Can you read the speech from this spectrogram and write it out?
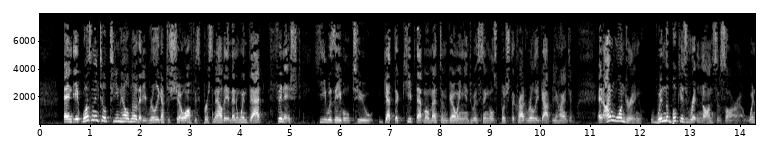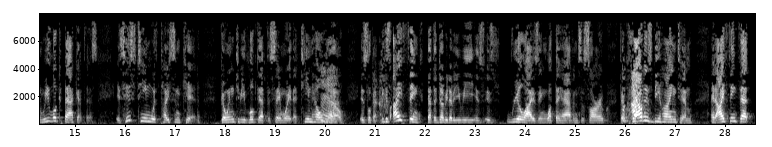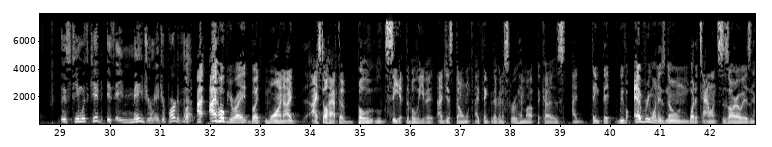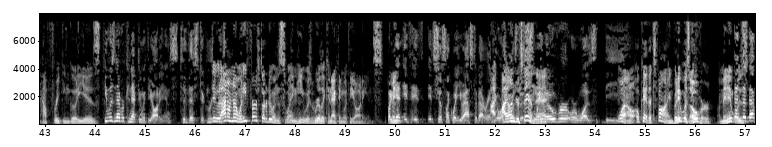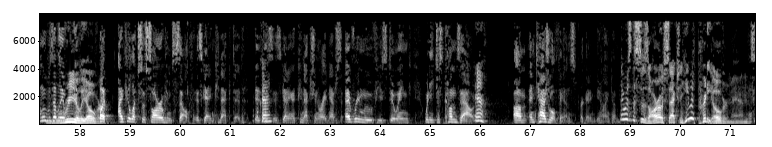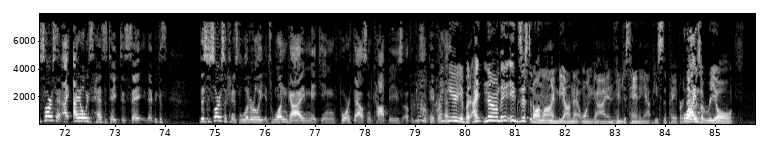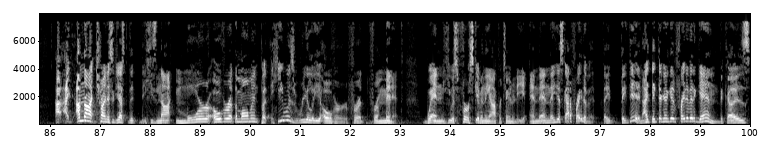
And it wasn't until Team Hell No that he really got to show off his personality. And then when that finished, he was able to get the, keep that momentum going into a singles push. The crowd really got behind him. And I'm wondering, when the book is written on Cesaro, when we look back at this, is his team with Tyson Kidd going to be looked at the same way that Team Hell Yeah. No is looked at? Because I think that the WWE is, is realizing what they have in Cesaro. The Look, crowd is behind him, and I think that his team with Kidd is a major, major part of that. I, I hope you're right, but one, I I still have to bel see it to believe it. I just don't. I think they're going to screw him up because I think that we've everyone has known what a talent Cesaro is and how freaking good he is. He was never connecting with the audience to this degree. Dude, I don't know. When he first started doing the swing, he was really connecting with the audience. But I mean, again, it's, it's it's just like what you asked about Randy I- Orton. I Was understand the swing that. over or was the well, okay, that's fine, but it was over. I mean, it That- was that- that move was really over. But I feel like Cesaro himself is getting connected. Is, Okay. is, is getting a connection right now. Just every move he's doing when he just comes out. yeah, Um, and casual fans are getting behind him. there was the Cesaro section. He was pretty over, man. Cesaro, se- I, I always hesitate to say that because the Cesaro section is literally, it's one guy making 4,000 copies of a piece of paper. I hear you, but I no, they existed online beyond that one guy and him just handing out pieces of paper. Well, there I- was a real. I, I, I'm not trying to suggest that he's not more over at the moment, but he was really over for a, for a minute when he was first given the opportunity, and then they just got afraid of it. They they did, and I think they're going to get afraid of it again because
